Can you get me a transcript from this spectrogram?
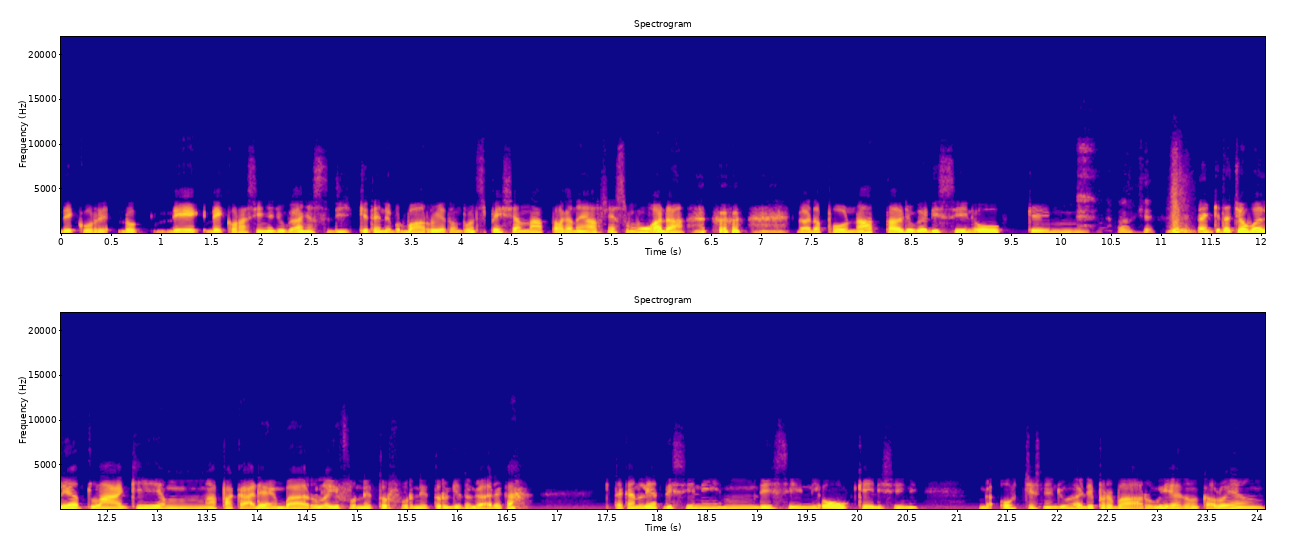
dekor dok dek dekorasinya juga hanya sedikit yang diperbarui ya teman-teman. Spesial Natal katanya harusnya semua ada. Nggak ada pohon Natal juga di sini oke. Oke. dan kita coba lihat lagi hmm, apakah ada yang baru lagi furnitur furnitur gitu nggak ada kah? Kita kan lihat di sini hmm, di sini oke di sini nggak oh chestnya juga diperbarui ya teman kalau yang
